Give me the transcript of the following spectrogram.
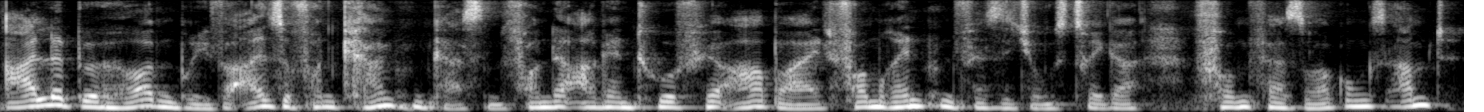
alle Behördenbriefe, also von Krankenkassen, von der Agentur für Arbeit, vom Rentenversicherungsträger, vom Versorgungsamt,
